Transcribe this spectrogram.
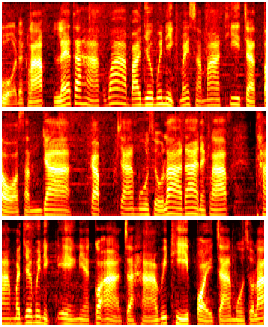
บวกนะครับ และถ้าหากว่าบาเยอร์มินิกไม่สามารถที่จะต่อสัญญากับจานมูเซลล่าได้นะครับทางบาเยอร์มินิกเองเนี่ยก็อาจจะหาวิธีปล่อยจานมูเซล่า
